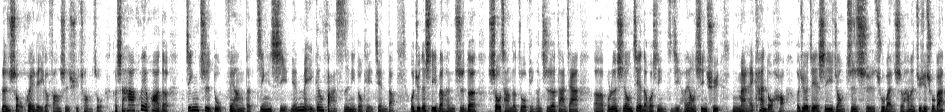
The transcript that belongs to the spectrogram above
人手绘的一个方式去创作。可是它绘画的。精致度非常的精细，连每一根发丝你都可以见到。我觉得是一本很值得收藏的作品，很值得大家呃，不论是用借的，或是你自己很有兴趣，买来看都好。我觉得这也是一种支持出版社他们继续出版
